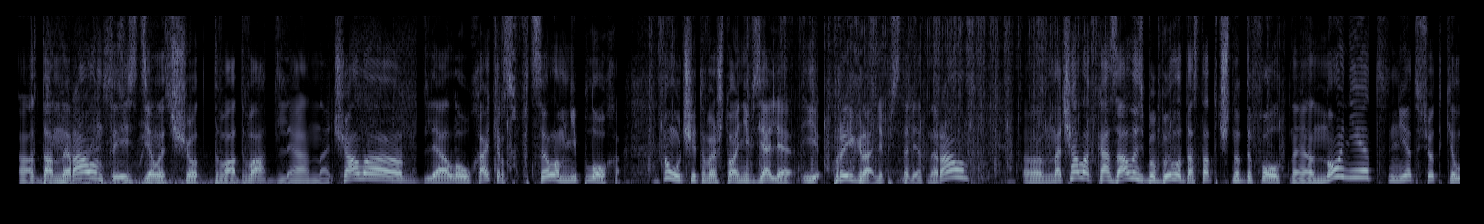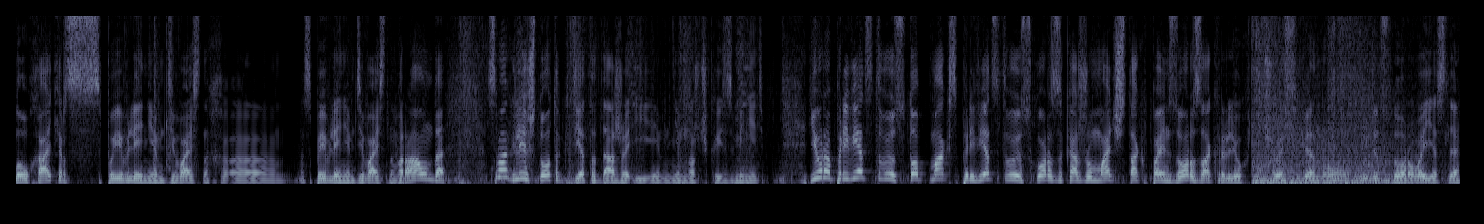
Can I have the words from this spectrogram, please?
данный раунд и сделать счет 2-2. Для начала, для Low Hackers в целом неплохо. Ну, учитывая, что они взяли и проиграли пистолетный раунд, Э, начало, казалось бы, было достаточно дефолтное, но нет, нет, все-таки Low Hackers с появлением девайсных, э, с появлением девайсного раунда смогли что-то где-то даже и немножечко изменить. Юра, приветствую, Стоп Макс, приветствую, скоро закажу матч, так Пайнзор закрыли, ух, ничего себе, ну, будет здорово, если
